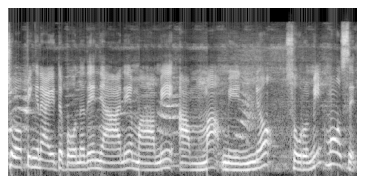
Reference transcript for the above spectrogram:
ഷോപ്പിങ്ങിനായിട്ട് പോകുന്നത് ഞാൻ മാമി അമ്മ മിന്നു സുറുമി മോസിൻ.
